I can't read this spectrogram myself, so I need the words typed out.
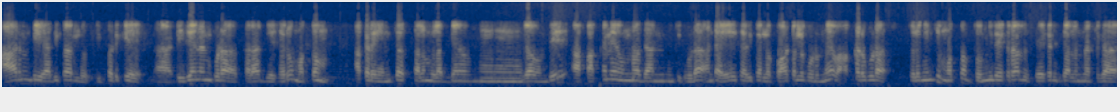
ఆర్ఎండి అధికారులు ఇప్పటికే డిజైన్ డిజైన్లను కూడా ఖరారు చేశారు. మొత్తం అక్కడ ఎంత స్థలం లభ్యంగా ఉంది ఆ పక్కనే ఉన్న దాని నుంచి కూడా అంటే ఐఏఎస్ అధికారుల క్వార్టర్లు కూడా ఉన్నాయి. అక్కడ కూడా తొలగించి మొత్తం తొమ్మిది ఎకరాలు సేకరించాలన్నట్టుగా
